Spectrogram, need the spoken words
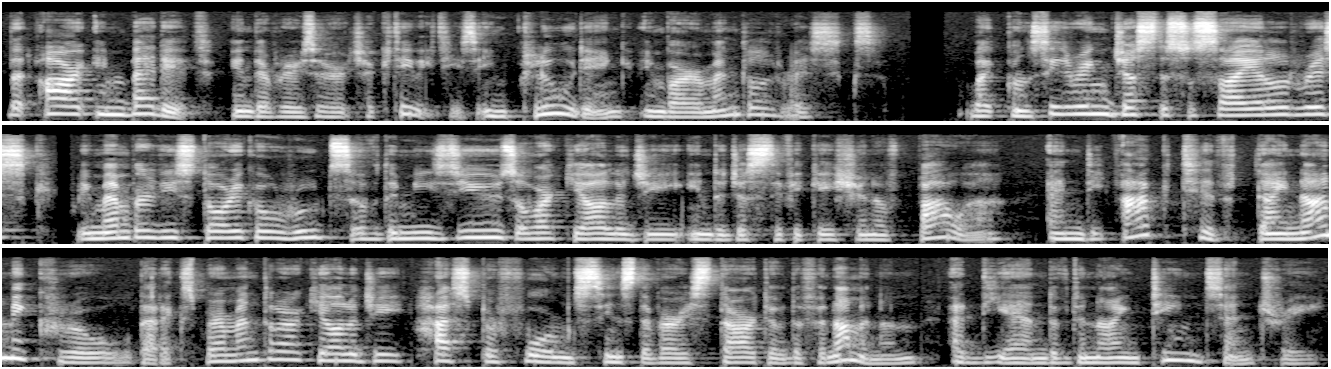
that are embedded in their research activities, including environmental risks. By considering just the societal risk, remember the historical roots of the misuse of archaeology in the justification of power and the active, dynamic role that experimental archaeology has performed since the very start of the phenomenon at the end of the 19th century.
